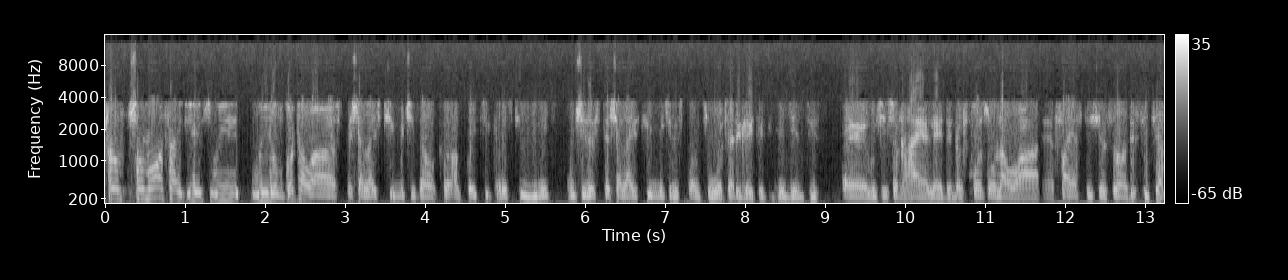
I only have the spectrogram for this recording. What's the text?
from from our side, yes, we we have got our specialized team, which is our aquatic rescue unit, which is a specialized team which responds to water-related emergencies. Uh, which is on high alert, and of course, all our uh, fire stations throughout the city are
